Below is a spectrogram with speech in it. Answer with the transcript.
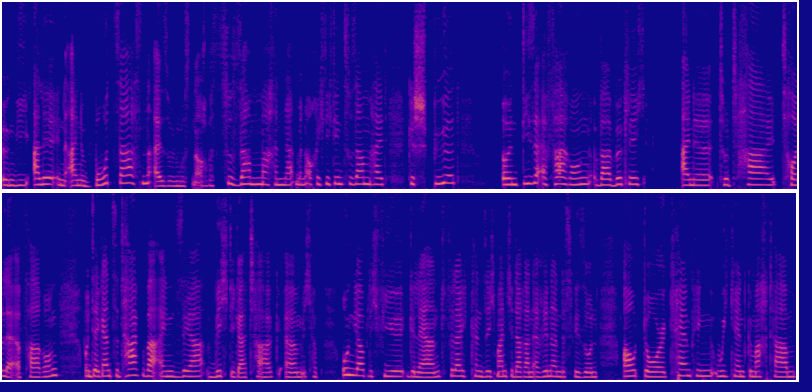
irgendwie alle in einem Boot saßen. Also wir mussten auch was zusammen machen. Da hat man auch richtig den Zusammenhalt gespürt. Und diese Erfahrung war wirklich eine total tolle Erfahrung und der ganze Tag war ein sehr wichtiger Tag. Ähm, ich habe unglaublich viel gelernt. Vielleicht können sich manche daran erinnern, dass wir so ein Outdoor-Camping-Weekend gemacht haben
